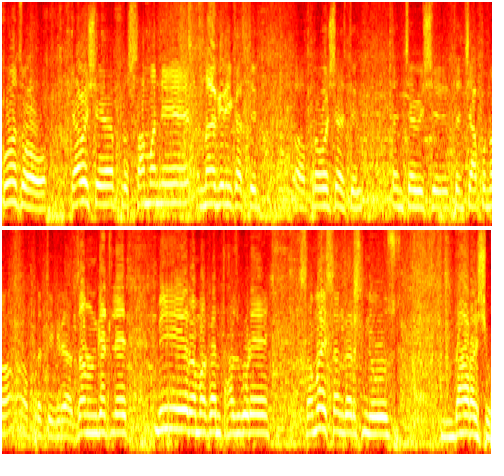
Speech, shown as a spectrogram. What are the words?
कोणाचं व्हावं? याविषयी सामान्य नागरिक असतील प्रवासी असतील त्यांच्याविषयी त्यांची आपण प्रतिक्रिया जाणून घेतल्या आहेत. मी रमाकांत हासगुडे समय संघर्ष न्यूज धाराशिव.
